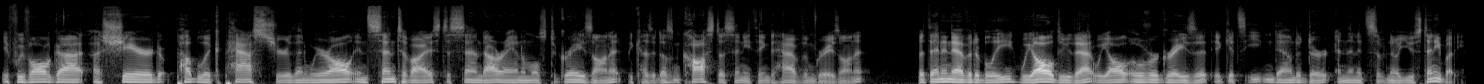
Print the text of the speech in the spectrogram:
If we've all got a shared public pasture, then we're all incentivized to send our animals to graze on it because it doesn't cost us anything to have them graze on it. But then inevitably, we all do that. We all overgraze it. It gets eaten down to dirt, and then it's of no use to anybody.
